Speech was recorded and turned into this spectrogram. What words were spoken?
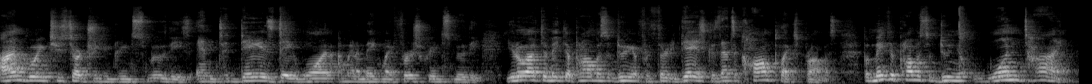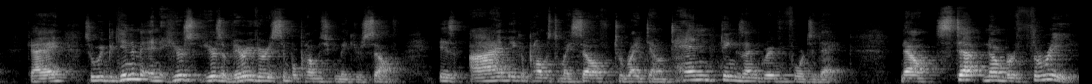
I'm going to start drinking green smoothies. And today is day one. I'm gonna make my first green smoothie. You don't have to make the promise of doing it for 30 days because that's a complex promise. But make the promise of doing it one time. Okay? So we begin to, and here's here's a very, very simple promise you can make yourself. Is I make a promise to myself to write down 10 things I'm grateful for today. Now, step number three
